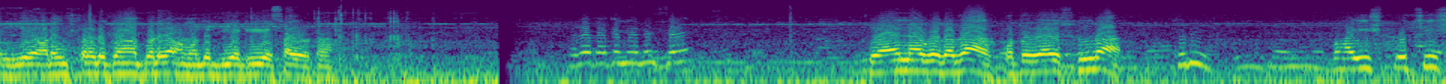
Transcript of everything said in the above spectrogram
এই যে অরেঞ্জ কালারের জামা পরে আমাদের বিআটি এসআই ওঠা চেয়ার না গো দাদা কত বয়স শুনবা? বাইশ পঁচিশ।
